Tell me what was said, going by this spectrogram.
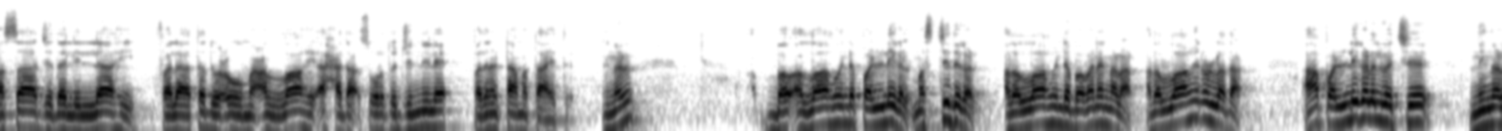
മസാജിദ ലില്ലാഹി ഫലാ തദ്ഉ മഅ അഹദ സൂറത്തു ജിന്നിലെ പതിനെട്ടാമത്തെ ആയത്ത്. നിങ്ങൾ അള്ളാഹുവിന്റെ പള്ളികൾ മസ്ജിദുകൾ അത് അള്ളാഹുവിന്റെ ഭവനങ്ങളാണ് അത് അള്ളാഹുവിനുള്ളതാണ് ആ പള്ളികളിൽ വെച്ച് നിങ്ങൾ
